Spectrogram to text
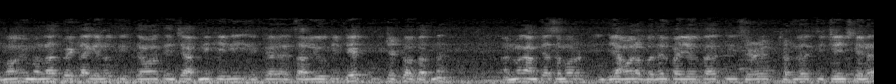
मग आम्ही मल्हारपेठला गेलो ती तेव्हा त्यांची आखणी केली चालली होती ते चट्ट होतात ना. आणि मग आमच्यासमोर जे आम्हाला बदल पाहिजे होता ती सगळं ठरलं ती चेंज केलं.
